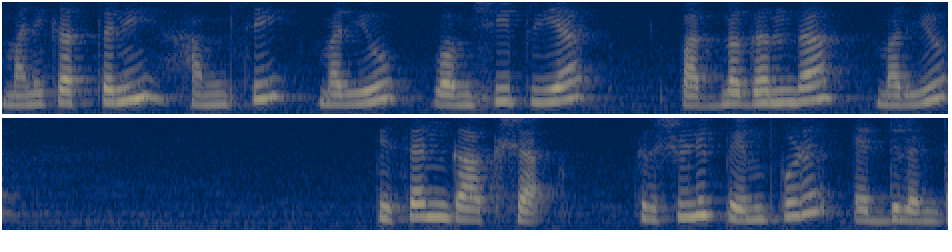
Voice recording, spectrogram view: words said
మణికస్తని హంసి మరియు వంశీప్రియ పద్మగంధ మరియు పిసంగాక్ష. కృష్ణుని పెంపుడు ఎద్దులంట.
